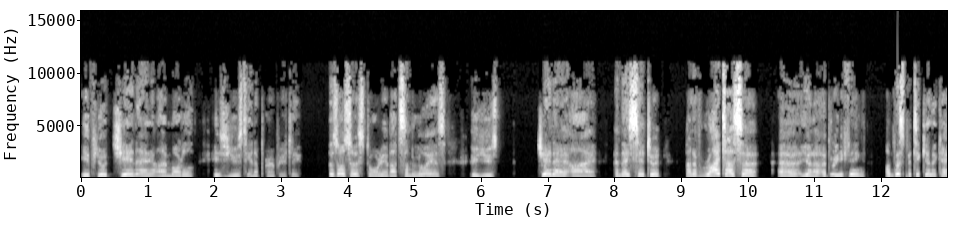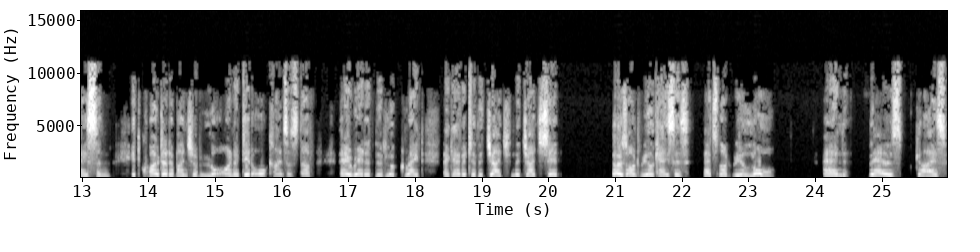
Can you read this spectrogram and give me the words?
if your Gen AI model is used inappropriately. There's also a story about some lawyers who used Gen AI and they said to it, kind of write us a, you know, a briefing on this particular case. And it quoted a bunch of law and it did all kinds of stuff. They read it it looked great. They gave it to the judge and the judge said, those aren't real cases. That's not real law. And those guys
